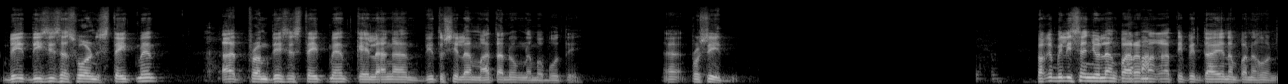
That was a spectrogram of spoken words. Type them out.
Thi- This is a sworn statement, at from this statement, kailangan dito sila matanong na mabuti. Uh, proceed. Pakibilisan nyo lang para makatipid tayo ng panahon.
